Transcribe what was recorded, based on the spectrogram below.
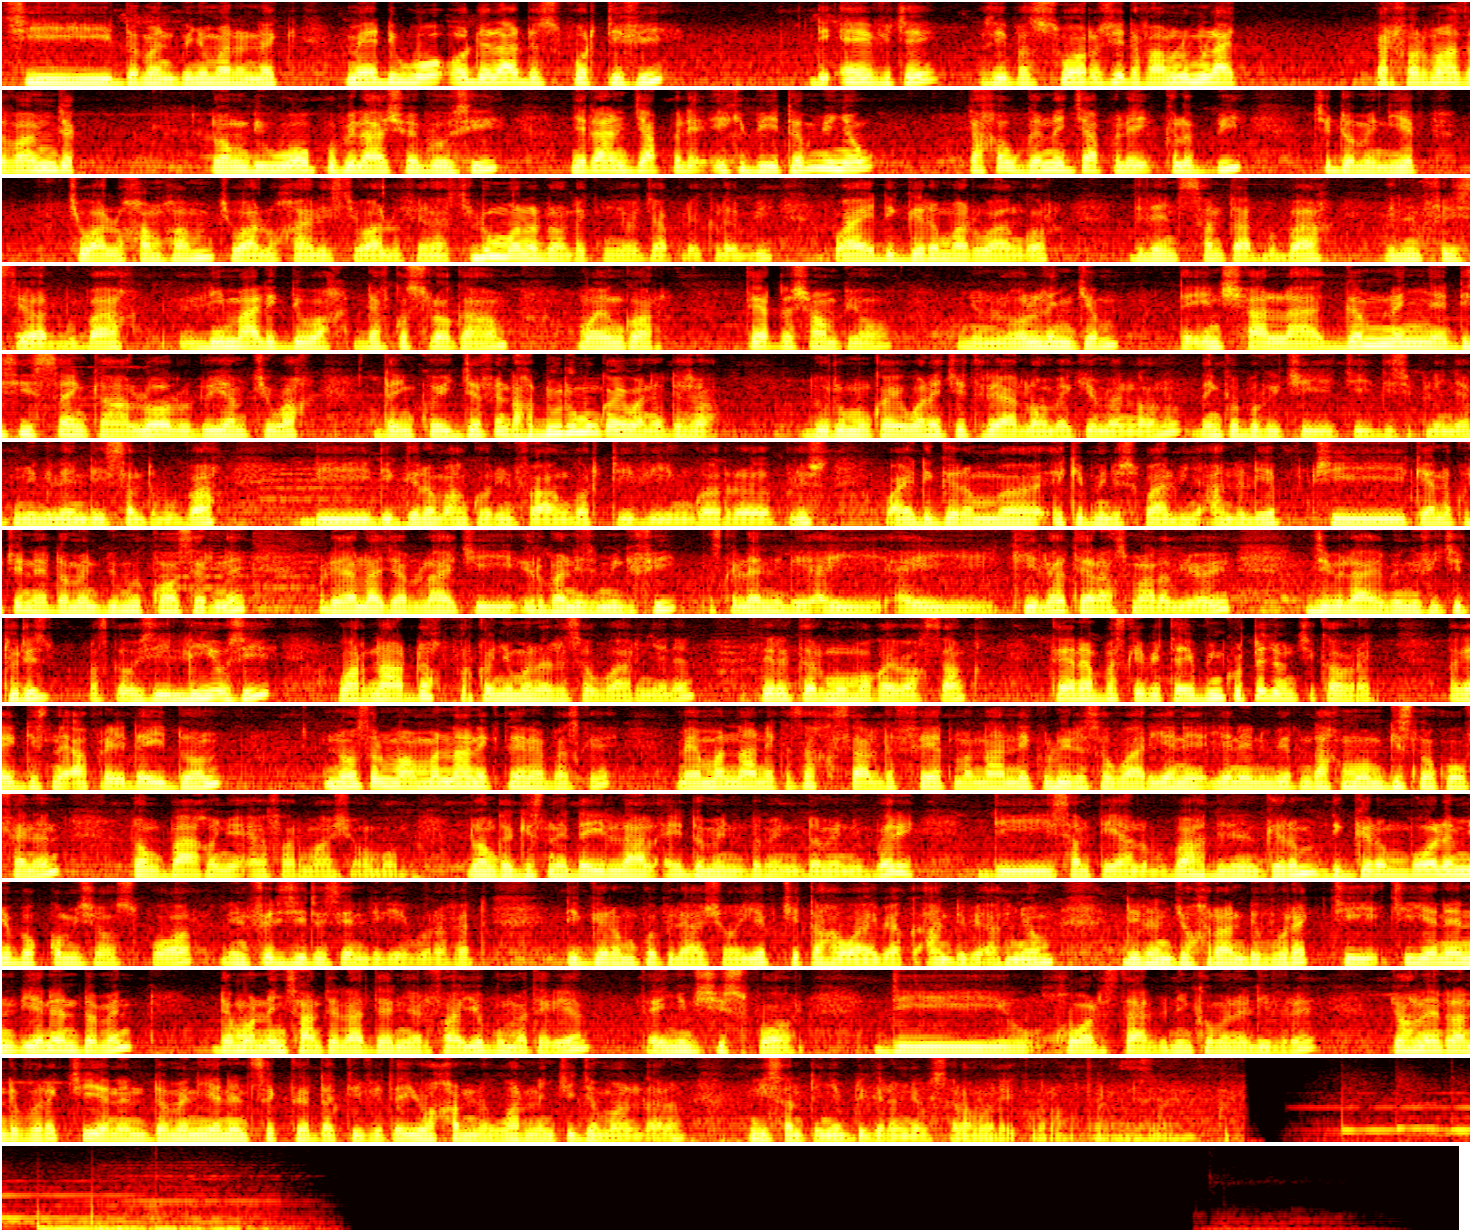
ci domaine bi ñu mais di woo au-delà de sportif di invité aussi parce que aussi dafa performance dafa am njëkk. Donc di woo population aussi ñi daan jàppale équipe bi itam ñu ñëw taxaw gën a club bi ci domaine yëpp ci wàllu xam-xam ci wàllu xaalis ci wàllu finance ci lu mu mën a doon rek ñu ñëw jàppale club bi. Waaye di gërëmaat waa Ngor di leen santaat bu baax di li Malick di slogan am mooy terre de champion ñun loolu lañ jëm te incha allah gëm nañ ne d'ici cinq ans loolu du yem ci wax dañ koy jëfe ndax duuru mu ngi koy wane déjà. Duuru mu ngi koy wane ci triathlon beeg yu mel noonu dañ ko bëgg ci ci discipline yëpp. Ñu ngi leen di sant bu baax di di gërëm encore une fois Ngor TV Ngor plus waaye di gërëm équipe municipale bi ñu àndal yëpp ci kenn ku ci ne domaine bi muy concerné. Bu dee Alaaji Ablaye ci urbanisme mi ngi fii parce que lenn li ay ay kii la terrassement ak yooyu. Jibilaay mi ngi fii ci tourisme parce que aussi lii aussi war naa dox pour que ñu mën a recevoir ñeneen. Directeur moom moo koy wax sànq terrain basket bi tey bu ñu ko tëjoon ci kaw rek da ngay gis ne après day doon non seulement mën naa nekk terrain basket mais mën naa nekk sax salle de fête mën naa nekk luy recevoir yeneen yeneen ndax moom gis na ko feneen donc baaxuñu information boobu. donc gis ne day laal ay domaine domaine domaine yu bëri di sant yàlla bu baax di leen gërëm di gërëm mboolem ñu bokk commission sport leen féliciter seen liggéey bu rafet di gërëm population yëpp ci taxawaay bi ak ànd bi ak ñoom di leen jox rendez-vous rek ci ci yeneen yeneen domaine demoon nañ santé la dernière fois yóbbu matériel tey ñu ngi ci sport di xool stade bi nuñ ko mën a livrer. Jox leen rendez-vous rek ci yeneen domaine yeneen secteur d'activité yoo xam ne war nañ ci jëmal dara. Ñu ngi sant ñëpp di gërëm ñëpp. Salaamaaleykum wa rahmatulah.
